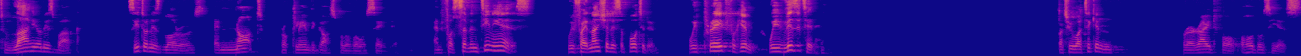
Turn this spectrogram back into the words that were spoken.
to lie on his back, sit on his laurels, and not proclaim the gospel of our Savior. And for 17 years, we financially supported him. We prayed for him. We visited him. But we were taken for a ride for all those years.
